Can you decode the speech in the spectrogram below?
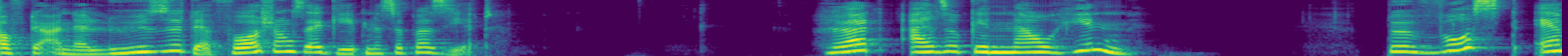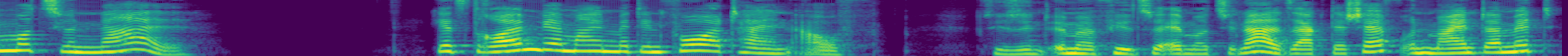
auf der Analyse der Forschungsergebnisse basiert. Hört also genau hin. Bewusst emotional. Jetzt räumen wir mal mit den Vorurteilen auf. Sie sind immer viel zu emotional, sagt der Chef und meint damit,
